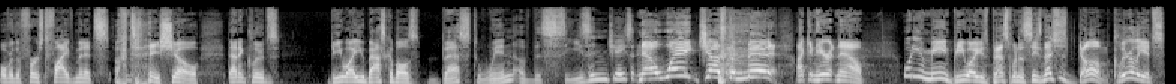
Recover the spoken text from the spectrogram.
over the first five minutes of today's show. That includes BYU basketball's best win of the season, Jason? Now, wait just a minute. I can hear it now. What do you mean BYU's best win of the season? That's just dumb. Clearly, it's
